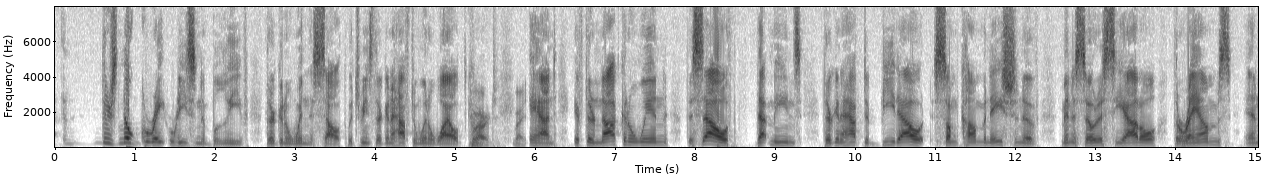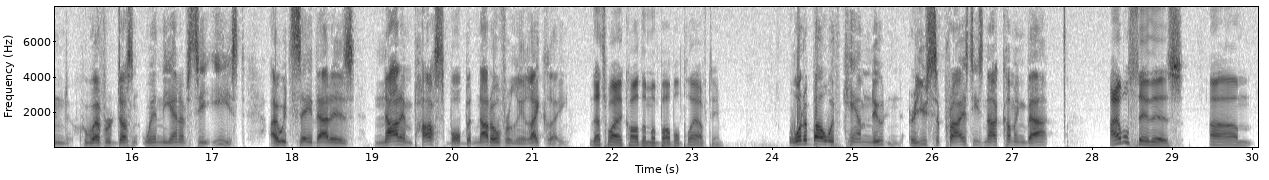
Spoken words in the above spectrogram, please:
there's no great reason to believe they're going to win the South, which means they're going to have to win a wild card. Right. And if they're not going to win the South, that means they're going to have to beat out some combination of Minnesota, Seattle, the Rams, and whoever doesn't win the NFC East. I would say that is not impossible, but not overly likely. That's why I called them a bubble playoff team. What about with Cam Newton? Are you surprised he's not coming back? I will say this. Um,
